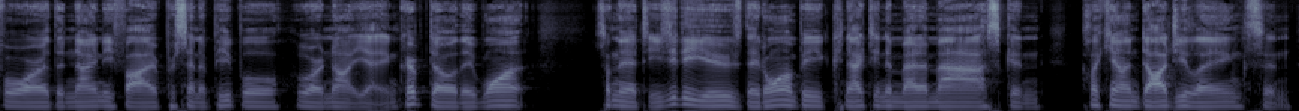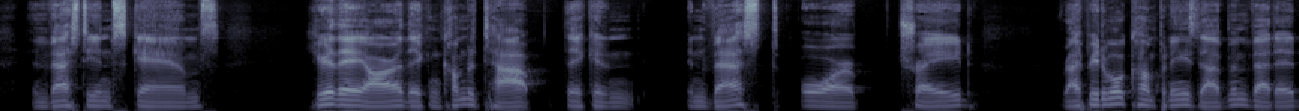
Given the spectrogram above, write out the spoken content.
for the 95% of people who are not yet in crypto. They want something that's easy to use. They don't want to be connecting to MetaMask and clicking on dodgy links and investing in scams. Here they are. They can come to Tap. They can invest or trade reputable companies that have been vetted.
